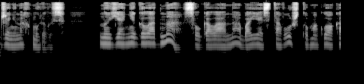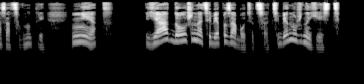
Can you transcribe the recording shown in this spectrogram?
Дженни нахмурилась. «Но я не голодна», — солгала она, боясь того, что могло оказаться внутри. «Нет, я должен о тебе позаботиться. Тебе нужно есть.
